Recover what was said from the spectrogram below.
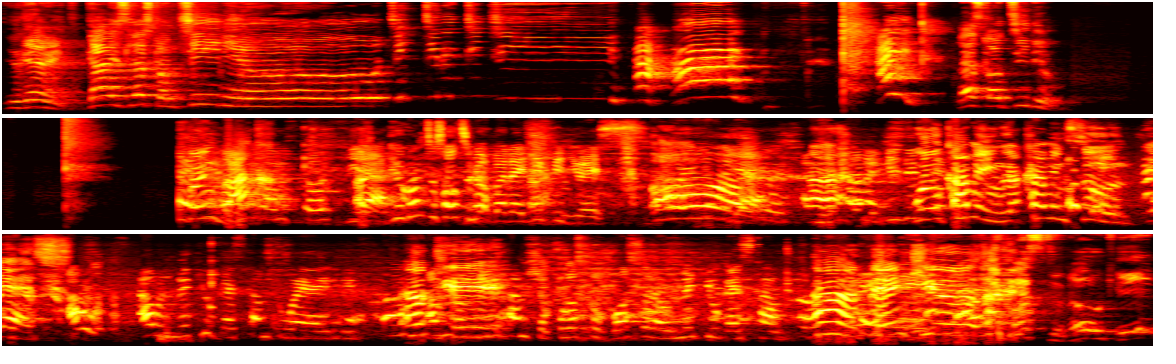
You get it, guys? Let's continue. Let's continue. Going back? Yeah. You're going to South Sudan? No, but I live in US. Oh, Yeah. Uh, we're coming. We're coming soon. Yes. I will, I will make you guys come to where I live. Okay. I'm from New Hampshire, close to Boston. I will make you guys come. Ah, thank you. Boston, okay.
